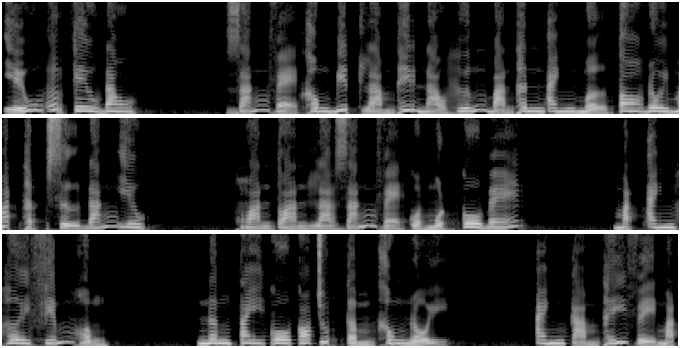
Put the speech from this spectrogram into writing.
Yếu ớt kêu đau dáng vẻ không biết làm thế nào hướng bản thân anh mở to đôi mắt thật sự đáng yêu. Hoàn toàn là dáng vẻ của một cô bé. Mặt anh hơi phiếm hồng. Nâng tay cô có chút cầm không nổi. Anh cảm thấy về mặt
